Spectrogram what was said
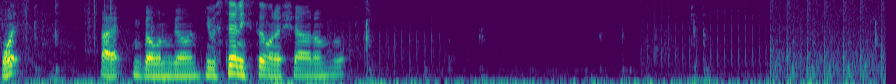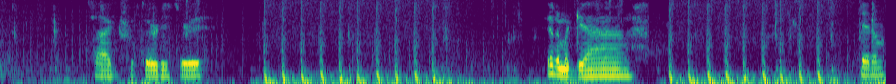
What? Alright, I'm going, I'm going. He was standing still when I shot him. Tagged for 33. Hit him again. Hit him.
